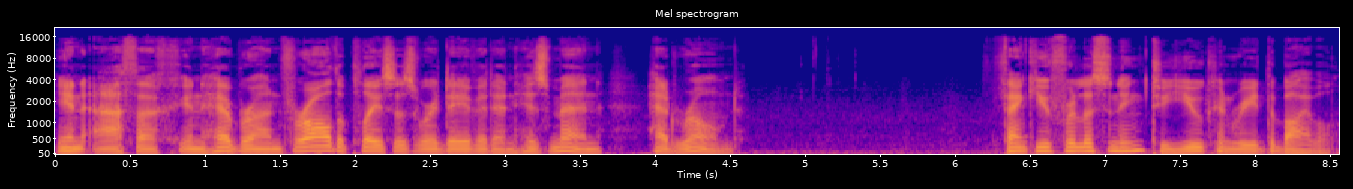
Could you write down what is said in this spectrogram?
in Athach, in Hebron, for all the places where David and his men had roamed. Thank you for listening to You Can Read the Bible.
